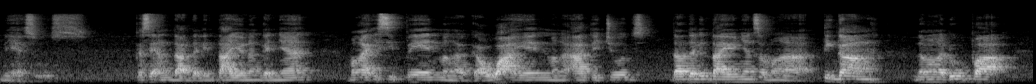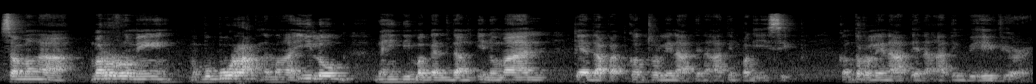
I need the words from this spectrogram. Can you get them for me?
ni Jesus. Kasi ang dadalin tayo ng ganyan, mga isipin, mga gawain, mga attitudes, dadalin tayo niyan sa mga tigang na mga lupa, sa mga marurumi, mabuburak na mga ilog na hindi magandang inuman. Kaya dapat kontrolin natin ang ating pag-iisip. Kontrolin natin ang ating behavior.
